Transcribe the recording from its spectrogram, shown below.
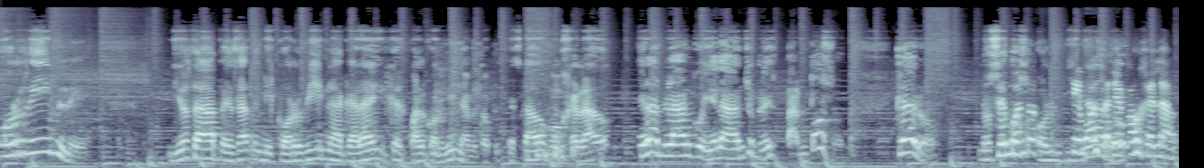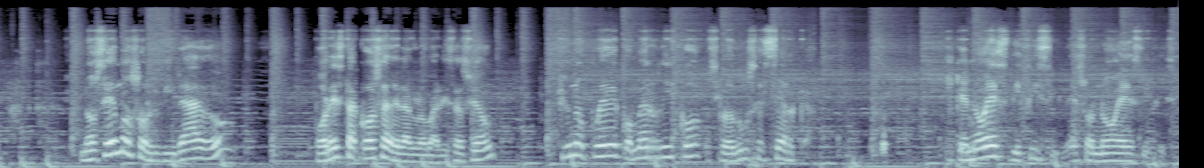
horrible yo estaba pensando en mi corvina, caray, ¿cuál corvina? Me tocó un pescado congelado. Era blanco y era ancho, pero es espantoso. Claro, nos hemos olvidado. Tiempo estaría congelado. Nos hemos olvidado, por esta cosa de la globalización, que uno puede comer rico si produce cerca. Y que no es difícil, eso no es difícil.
